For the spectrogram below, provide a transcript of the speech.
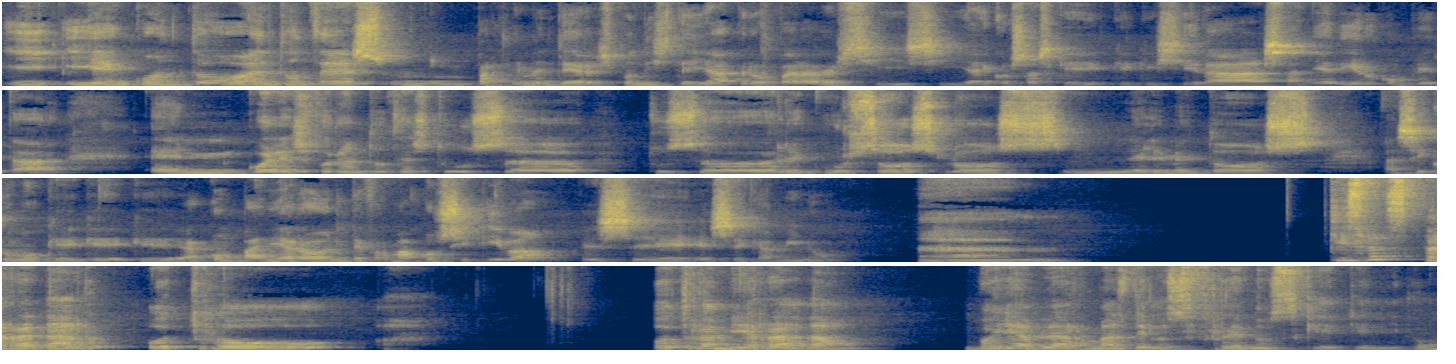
Y, y, en cuanto a entonces, mm, parcialmente respondiste ya, pero para ver si, si hay cosas que, que, quisieras añadir o completar, en ¿cuáles fueron entonces tus, uh, tus uh, recursos, los mm, elementos así como que, que, acompañaron de forma positiva ese, ese camino? quizás para dar otro, otra mirada, voy a hablar más de los frenos que he tenido.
